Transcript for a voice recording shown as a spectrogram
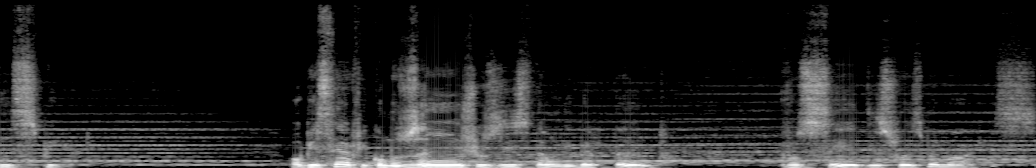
Inspire. Observe como os anjos estão libertando você de suas memórias,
